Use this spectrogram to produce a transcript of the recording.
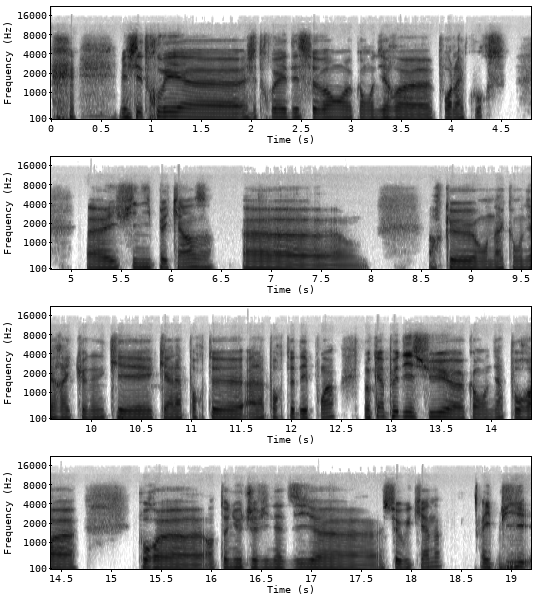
mais je l'ai trouvé, euh, j'ai trouvé décevant, euh, comment dire, euh, pour la course. Euh, il finit P15, euh, alors que on a, comment dire, Raikkonen qui est, qui est à la porte, à la porte des points. Donc un peu déçu, euh, comment dire, pour euh, pour euh, Antonio Giovinazzi euh, ce week-end. Et puis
